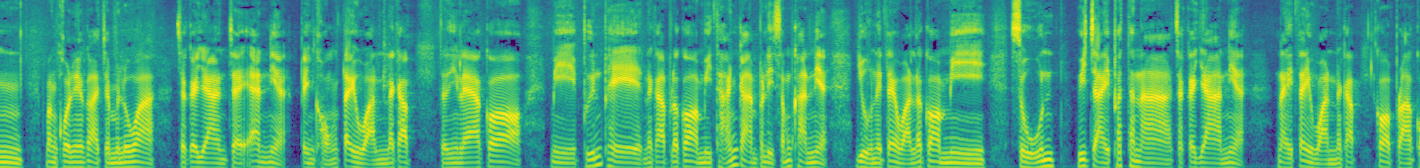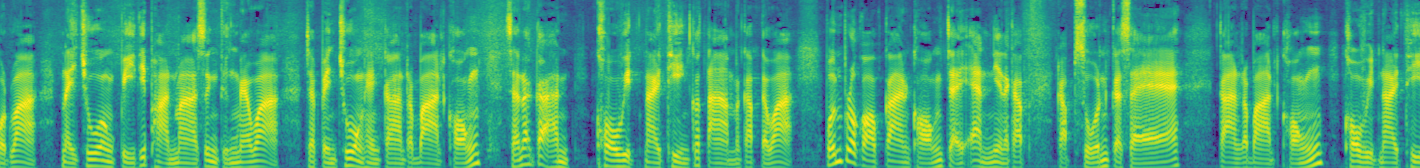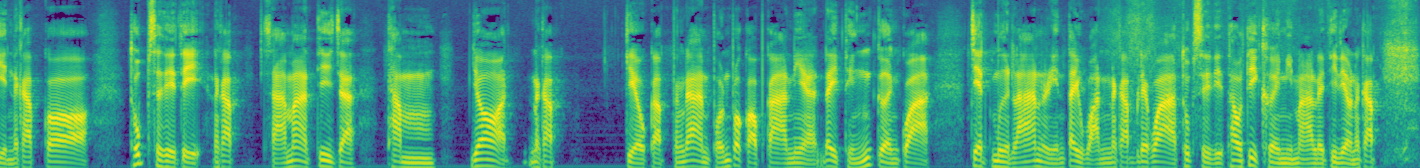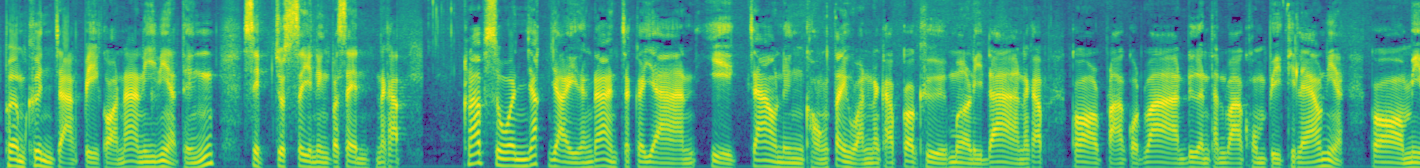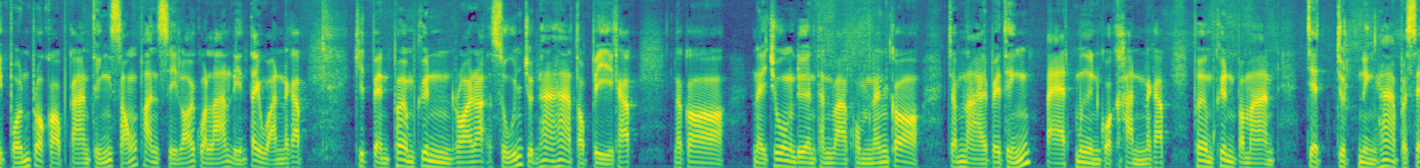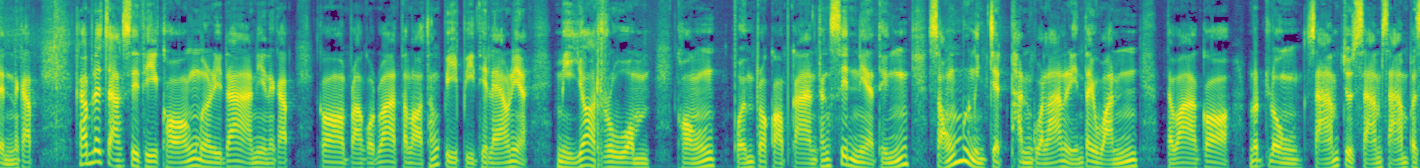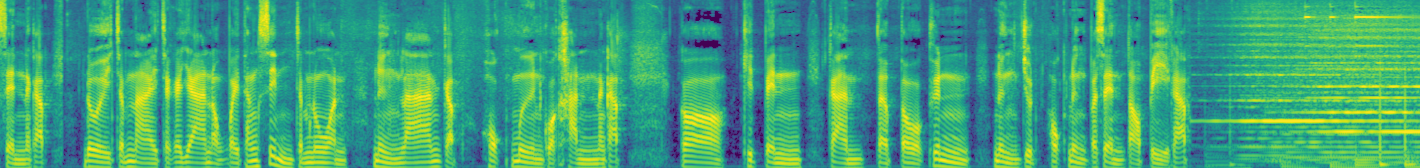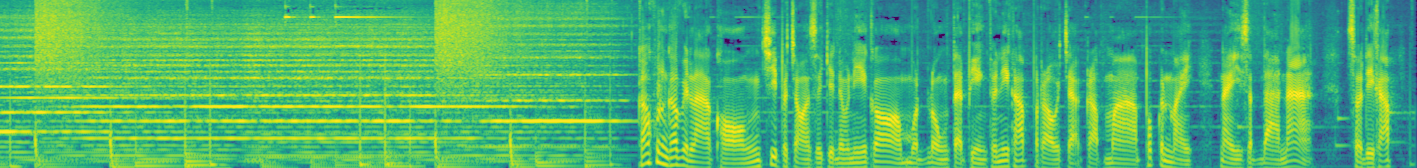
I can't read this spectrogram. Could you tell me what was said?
บางคนก็อาจจะไม่รู้ว่าจักรยานใจแอนเนี่ยเป็นของไต้หวันนะครับ แต่จริงแล้วก็มีพื้นเพนะครับแล้วก็มีฐานการผลิตสำคัญเนี่ยอยู่ในไต้หวันแล้วก็มีศูนย์วิจัยพัฒนาจักรยานเนี่ย ในไต้หวันนะครับ ก็ปรากฏว่าในช่วงปีที่ผ่านมาซึ่งถึงแม้ว่าจะเป็นช่วงแห่งการระบาดของสถานการณ์โควิด -19 ก็ตามนะครับ แต่ว่าผลประกอบการของใจแอนเนี่ยนะครับกับสวนกระแสการระบาดของโควิด -19 นะครับก็ทุบสถิตินะครับ สามารถที่จะทำยอดนะครับ เกี่ยวกับทางด้านผลประกอบการเนี่ยได้ถึงเกินกว่า 70,000 ล้านเหรียญไต้หวันนะครับเรียกว่าทุบสถิติเท่าที่เคยมีมาเลยทีเดียวนะครับเพิ่มขึ้นจากปีก่อนหน้านี้เนี่ยถึง 10.41%นะครับครับส่วนยักษ์ใหญ่ทางด้านจักรยานอีกเจ้าหนึ่งของไต้หวันนะครับก็คือเมอริด้านะครับก็ปรากฏว่าเดือนธันวาคมปีที่แล้วเนี่ยก็มีผลประกอบการถึง 2,400 กว่าล้านเหรียญไต้หวันนะครับคิดเป็นเพิ่มขึ้นร้อยละ 0.55 ต่อปีครับแล้วก็ ในช่วงเดือนธันวาคมนั้นก็จำหน่ายไปถึง 80,000 กว่าคันนะครับเพิ่มขึ้นประมาณ 7.15%นะครับครับและจากสถิติของเมริด้านี่นะครับก็ปรากฏว่าตลอดทั้งปีปีที่แล้วเนี่ยมียอดรวมของผลประกอบการทั้งสิ้นเนี่ยถึง 27,000 กว่าล้านเหรียญไต้หวัน แต่ว่าก็ลดลง 3.33%นะครับโดยจำหน่ายจักรยานออกไปทั้งสิ้นจำนวน 1 ล้านกับ 60,000 กว่าคันนะครับ ก็คิดเป็นการเติบโตขึ้น 1.61%ต่อปีครับครับคุณครับเวลาของชีพจรสกินวันนี้ก็หมดลงแต่เพียงเท่านี้ครับ เราจะกลับมาพบกันใหม่ในสัปดาห์หน้า สวัสดีครับ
